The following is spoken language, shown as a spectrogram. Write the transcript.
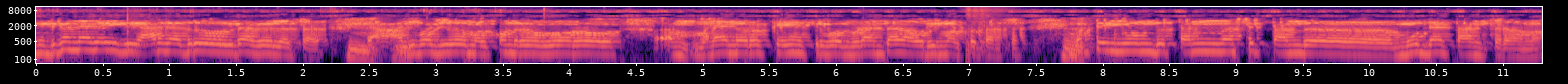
ನಿದ್ಕೊಂಡಾಗ ಈಗ ಯಾರಿಗಾದ್ರೂ ಇದಾಗಲಿಲ್ಲ ಸರ್. ಆಜು ಬಾಜು ಮಲ್ಕೊಂಡಿರೋರು ಮನೆಯವರು ಕೈ ಹಾಕಿರ್ಬೋದು ಬಿಡ ಅಂತ ಅವ್ರು ಇದ್ ಮಾಡ್ಕೊತಾರ ಸರ್. ಬಟ್ ಈ ಒಂದು ತನ್ನಷ್ಟಕ್ಕೆ ತಂದ ಮೂಡ್ನಾಗ ತಾನ್ ಸರ್ ಅವನು.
